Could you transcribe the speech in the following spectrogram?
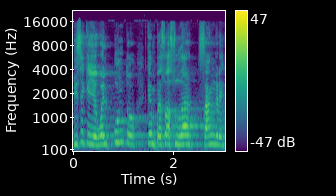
Dice que llegó el punto que empezó a sudar sangre.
